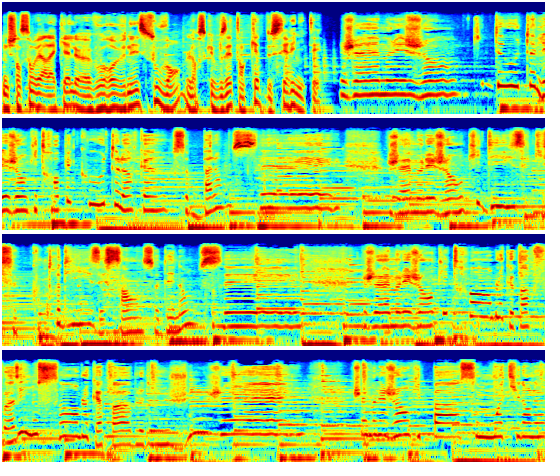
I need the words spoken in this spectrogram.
une chanson vers laquelle vous revenez souvent lorsque vous êtes en quête de sérénité. J'aime les gens qui doutent, les gens qui trop écoutent leur cœur se balancer. J'aime les gens qui disent et qui se contredisent et sans se dénoncer. J'aime les gens qui tremblent, que parfois ils nous semblent capables de juger. J'aime les gens qui passent moitié dans leur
